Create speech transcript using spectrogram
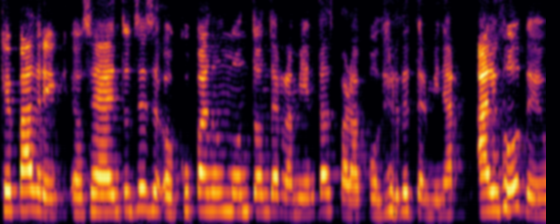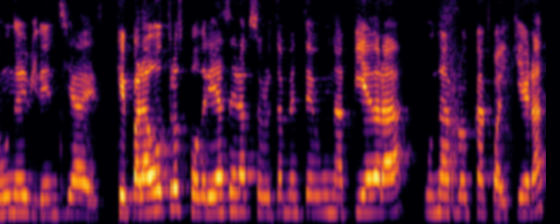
Qué padre, o sea, entonces ocupan un montón de herramientas para poder determinar algo de una evidencia que para otros podría ser absolutamente una piedra, una roca cualquiera.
